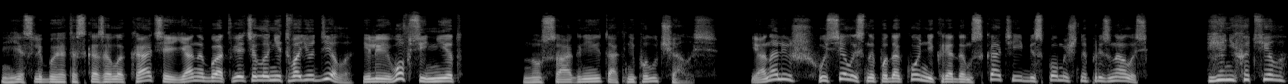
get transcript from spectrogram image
Если бы это сказала Катя, Яна бы ответила «не твое дело» или «вовсе нет». Но с Агнией так не получалось и она лишь уселась на подоконник рядом с Катей и беспомощно призналась. — Я не хотела,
